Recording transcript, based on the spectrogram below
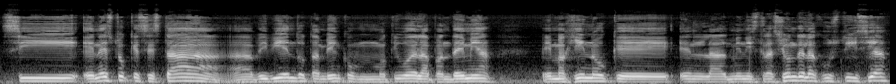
si en esto que se está ah, viviendo también con motivo de la pandemia, me imagino que en la administración de la justicia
